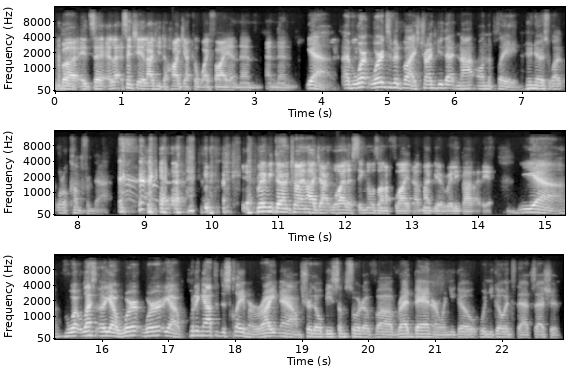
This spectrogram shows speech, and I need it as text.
but it's a, essentially allows you to hijack a Wi-Fi and then and then Yeah, I have wor- words of advice. Try and do that not on the plane. Who knows what what'll come from that? yeah, maybe don't try and hijack wireless signals on a flight. That might be a really bad idea. yeah, what less? Uh, yeah, we're we're yeah putting out the disclaimer right now. I'm sure there'll be some sort of uh, red banner when you go when you go into that session.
